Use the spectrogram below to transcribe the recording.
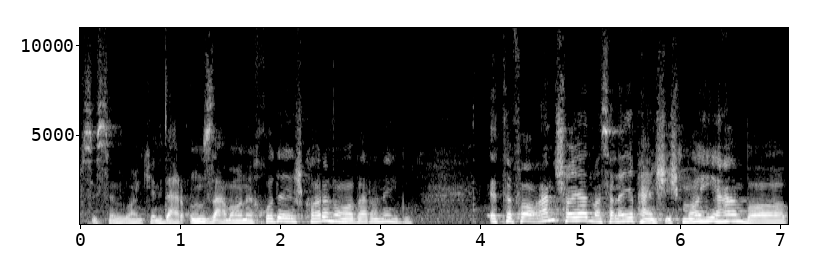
سیستم بانکی یعنی در اون زمان خودش کار نوآورانه ای بود. اتفاقا شاید مثلا یه 5 6 ماهی هم با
